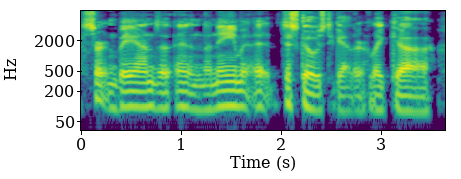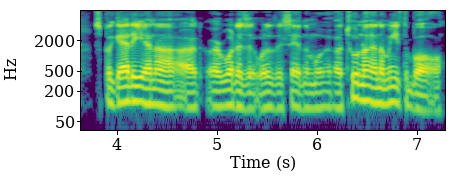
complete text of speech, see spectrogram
certain bands and the name, it just goes together. Like uh, spaghetti and a or what is it? What do they say in the movie? A tuna and a meatball.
